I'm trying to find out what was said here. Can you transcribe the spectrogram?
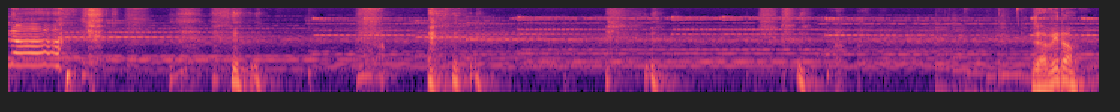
não. Já viram?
